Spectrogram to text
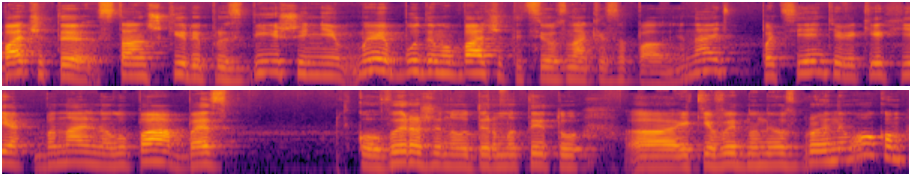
бачити стан шкіри при збільшенні, ми будемо бачити ці ознаки запалення. Навіть пацієнтів, в яких є банальна лупа без такого вираженого дерматиту, е, яке видно неозброєним оком,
